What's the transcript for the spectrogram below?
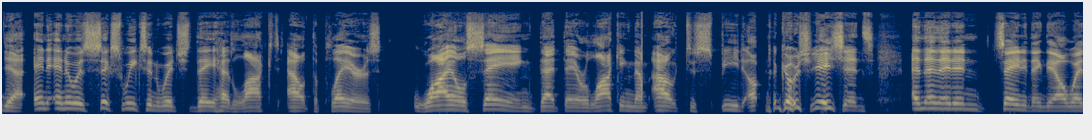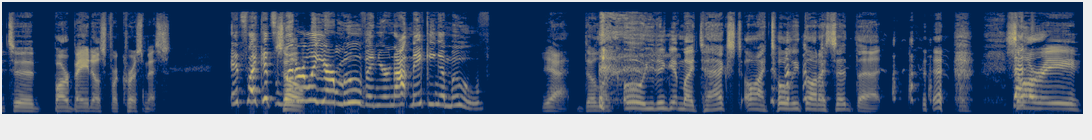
Yeah, and, and it was six weeks in which they had locked out the players while saying that they are locking them out to speed up negotiations. And then they didn't say anything. They all went to Barbados for Christmas. It's like it's so, literally your move and you're not making a move. Yeah. They're like, oh, you didn't get my text? Oh, I totally thought I said that. Sorry.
